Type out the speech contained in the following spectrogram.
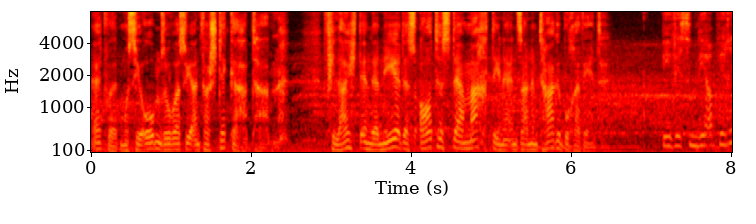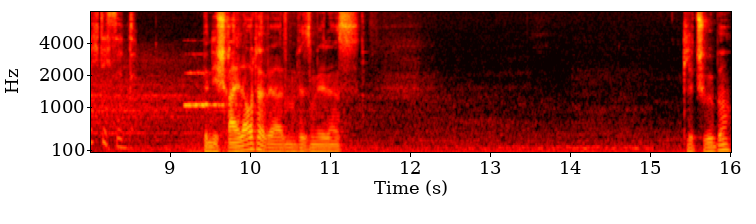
Edward muss hier oben sowas wie ein Versteck gehabt haben. Vielleicht in der Nähe des Ortes der Macht, den er in seinem Tagebuch erwähnte. Wie wissen wir, ob wir richtig sind? Wenn die Schreie lauter werden, wissen wir das. Glitsch rüber.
